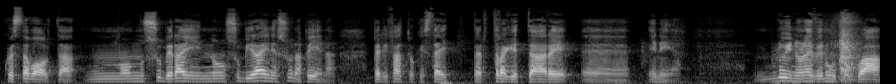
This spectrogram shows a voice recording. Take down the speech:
questa volta non subirai, non subirai nessuna pena per il fatto che stai per traghettare eh, Enea. Lui non è venuto qua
